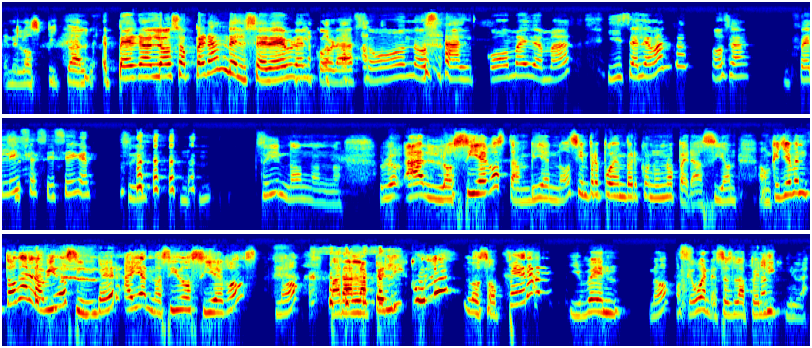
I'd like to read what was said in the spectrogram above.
en el hospital. Eh, pero los operan del cerebro, el corazón, o sea, el coma y demás, y se levantan, o sea, felices y siguen. Sí. Sí, no, no, no. Ah, los ciegos también, ¿no? Siempre pueden ver con una operación. Aunque lleven toda la vida sin ver, hayan nacido ciegos, ¿no? Para la película los operan y ven. ¿No? Porque bueno, esa es la película,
